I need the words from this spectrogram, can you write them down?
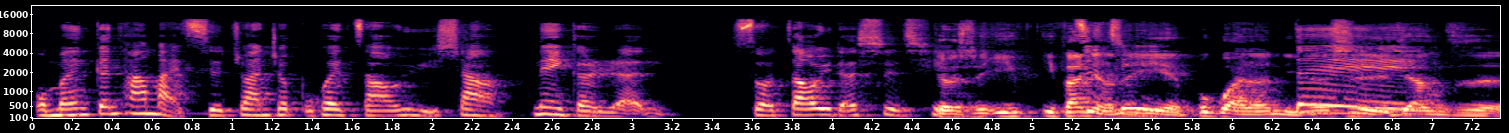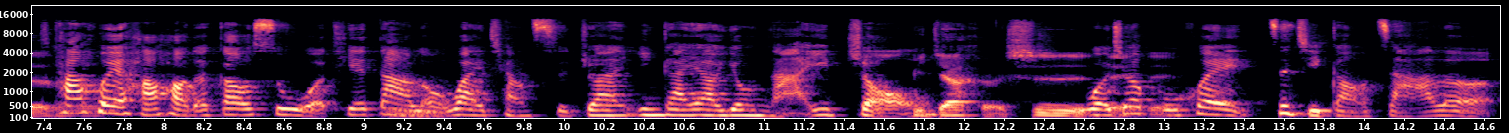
我们跟他买瓷砖就不会遭遇像那个人。所遭遇的事情，就是一一翻两瞪眼，不管了你的事这样子。他会好好的告诉我，贴大楼外墙瓷砖应该要用哪一种比较合适，我就不会自己搞砸了。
